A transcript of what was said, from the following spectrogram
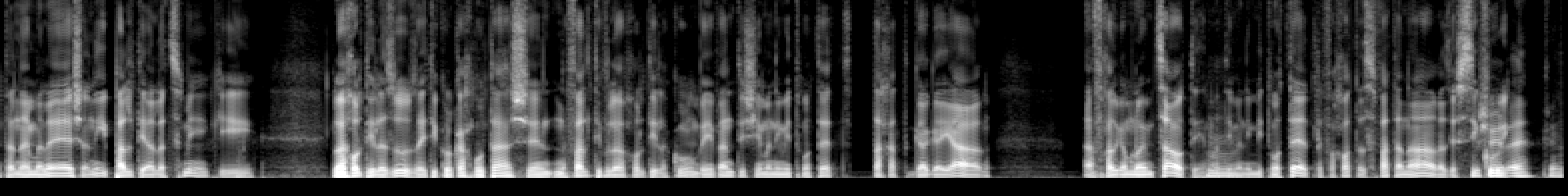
את הנמלי אש אני הפלתי על עצמי, כי לא יכולתי לזוז, הייתי כל כך מותש שנפלתי ולא יכולתי לקום, והבנתי שאם אני מתמוטט תחת גג היער, אף אחד גם לא ימצא אותי. אמרתי, אם אני מתמוטט, לפחות על שפת הנהר, אז יש סיכוי. מישהו יראה, כן.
